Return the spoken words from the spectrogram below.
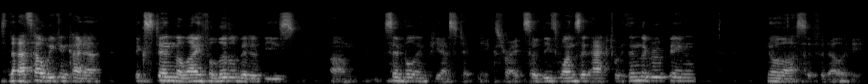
So that's how we can kind of extend the life a little bit of these um, simple MPS techniques, right? So these ones that act within the grouping, no loss of fidelity.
